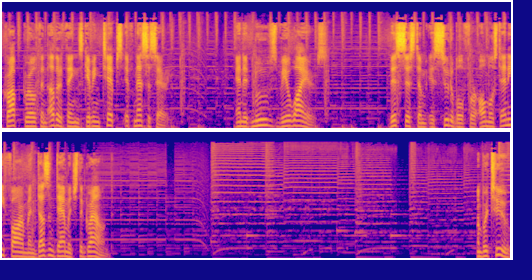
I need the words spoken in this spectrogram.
crop growth and other things giving tips if necessary. And it moves via wires. This system is suitable for almost any farm and doesn't damage the ground. Number 2.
